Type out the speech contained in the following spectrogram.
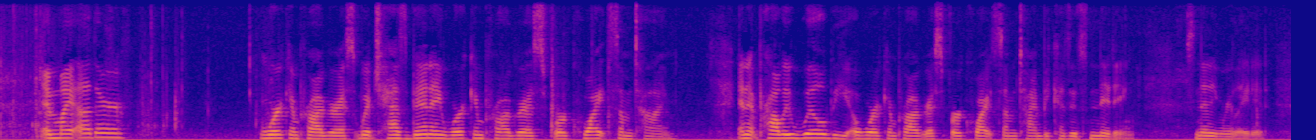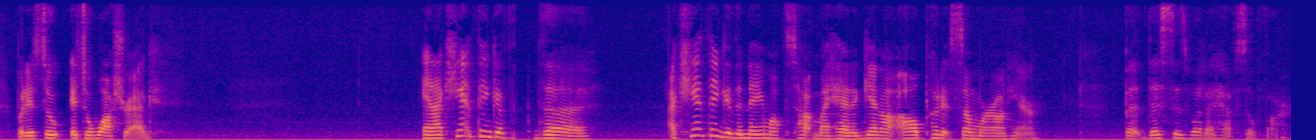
and my other work in progress, which has been a work in progress for quite some time. And it probably will be a work in progress for quite some time because it's knitting. It's knitting related. But it's a, it's a wash rag. And I can't think of the I can't think of the name off the top of my head. Again, I'll, I'll put it somewhere on here. But this is what I have so far.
